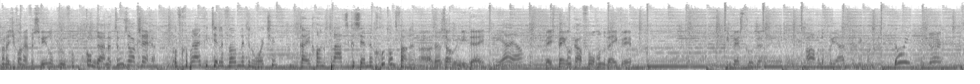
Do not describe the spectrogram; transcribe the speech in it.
Maar als je gewoon even sfeer wil proeven, kom daar naartoe zou ik zeggen. Of gebruik je telefoon met een oortje. Dan kan je gewoon de plaatselijke zender goed ontvangen. Ah, dat is ook een idee. Jawel. Wij spreken elkaar volgende week weer. Ging best goed, hè? Oh, wat een goede uitzending, man. Doei. Doei.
